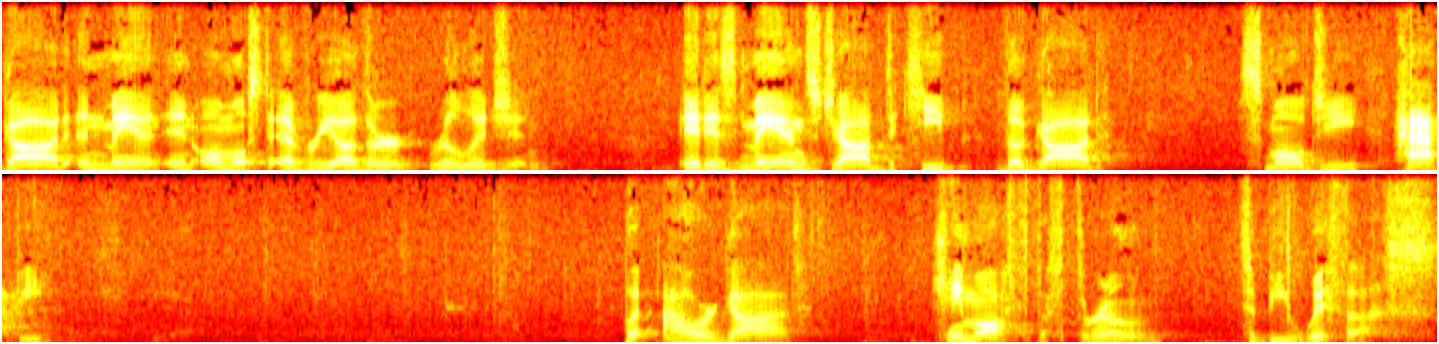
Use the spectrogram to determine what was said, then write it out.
God and man in almost every other religion. It is man's job to keep the God, small g, happy. But our God came off the throne to be with us,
